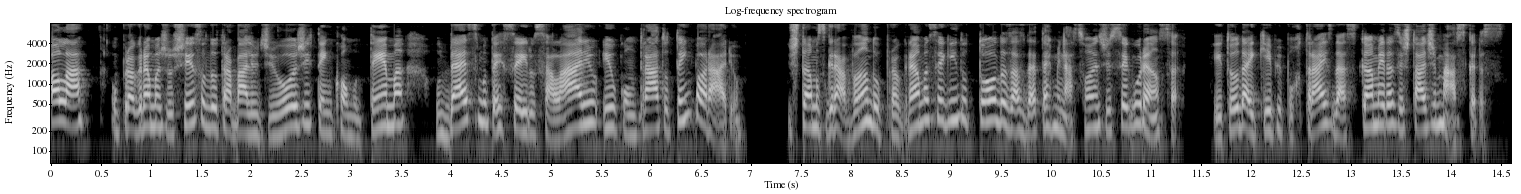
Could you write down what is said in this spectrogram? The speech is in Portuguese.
Olá! O programa Justiça do Trabalho de hoje tem como tema o 13º salário e o contrato temporário. Estamos gravando o programa seguindo todas as determinações de segurança e toda a equipe por trás das câmeras está de máscaras.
